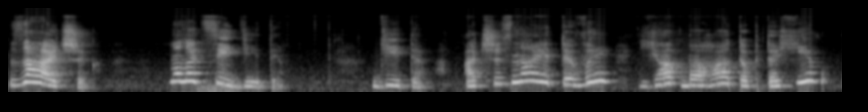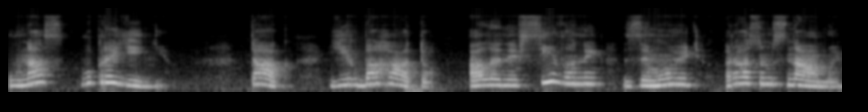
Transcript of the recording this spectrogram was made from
Зайчик. Молодці діти. Діти, а чи знаєте ви, як багато птахів у нас в Україні? Так, їх багато, але не всі вони зимують разом з нами.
